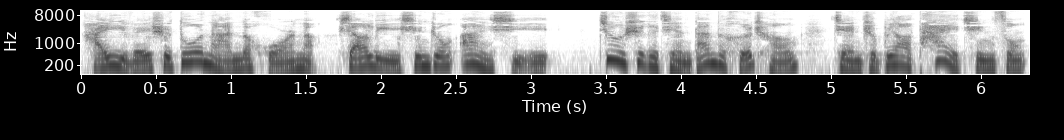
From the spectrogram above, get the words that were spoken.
还以为是多难的活呢，小李心中暗喜，就是个简单的合成，简直不要太轻松。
